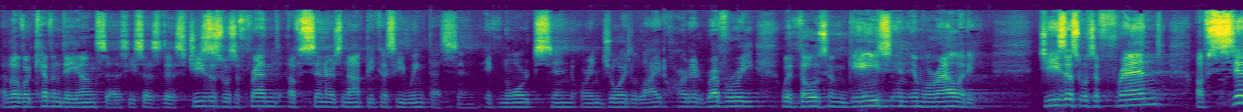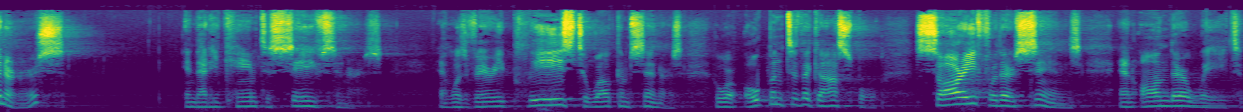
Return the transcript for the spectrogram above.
I love what Kevin DeYoung says. He says this Jesus was a friend of sinners not because he winked at sin, ignored sin, or enjoyed light-hearted revelry with those who engaged in immorality. Jesus was a friend of sinners in that he came to save sinners and was very pleased to welcome sinners who were open to the gospel, sorry for their sins, and on their way to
